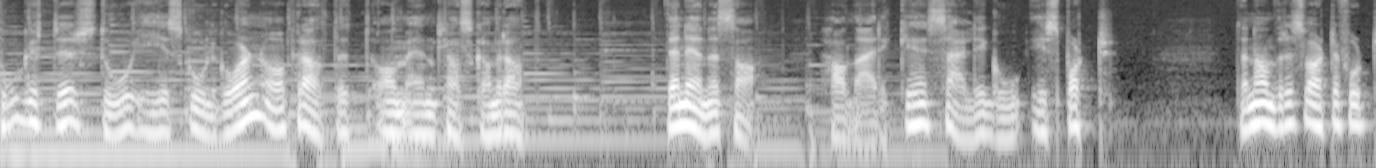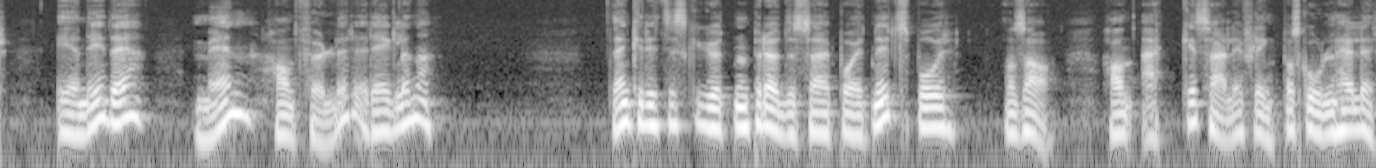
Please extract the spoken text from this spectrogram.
To gutter sto i skolegården og pratet om en klassekamerat. Den ene sa han er ikke særlig god i sport. Den andre svarte fort enig i det, men han følger reglene. Den kritiske gutten prøvde seg på et nytt spor og sa han er ikke særlig flink på skolen heller.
